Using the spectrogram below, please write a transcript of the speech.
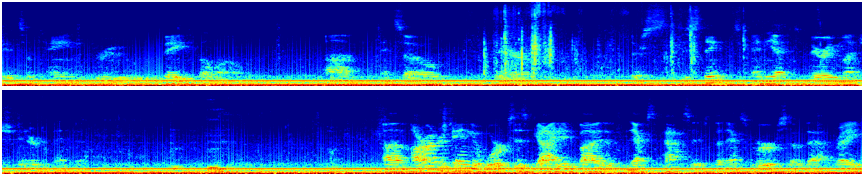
It's obtained through faith alone. Um, and so they're they're distinct and yet very much interdependent. Um, our understanding of works is guided by the next passage, the next verse of that, right?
